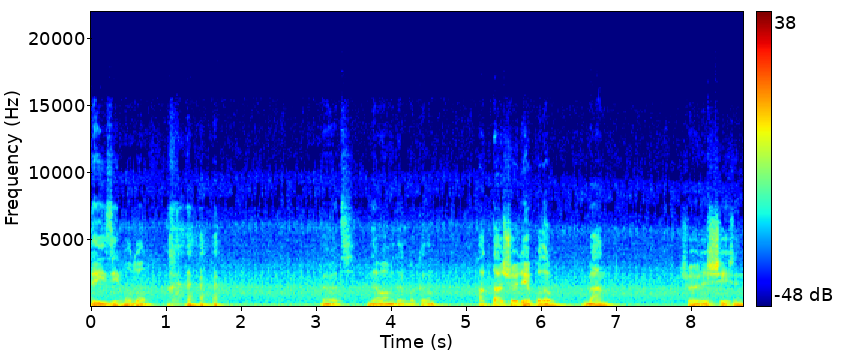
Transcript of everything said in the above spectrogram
Daisy Modon. evet devam edelim bakalım. Hatta şöyle yapalım. Ben şöyle şehrin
